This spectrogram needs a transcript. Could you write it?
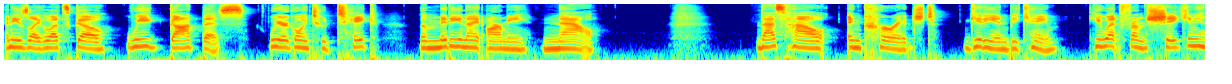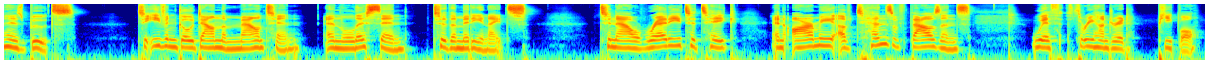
and he's like, let's go. We got this. We are going to take the Midianite army now. That's how encouraged Gideon became. He went from shaking in his boots to even go down the mountain and listen to the Midianites, to now ready to take an army of tens of thousands with 300 people.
